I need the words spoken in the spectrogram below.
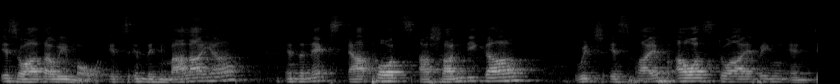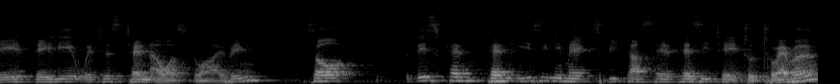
is rather remote. It's in the Himalaya, and the next airports are Chandigarh, which is five hours driving, and Delhi, which is 10 hours driving. So this can, can easily make speakers he hesitate to travel.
